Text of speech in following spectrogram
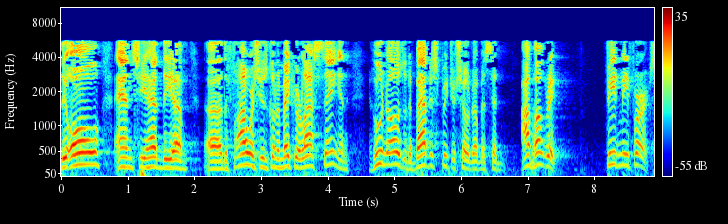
the oil and she had the uh, uh, the flour. She was going to make her last thing. And who knows? That a Baptist preacher showed up and said, "I'm hungry. Feed me first.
